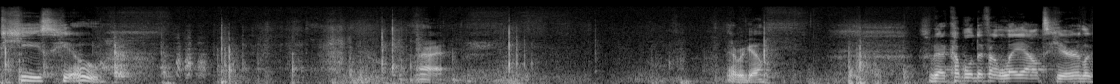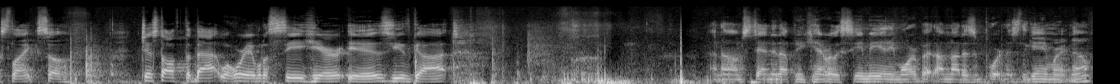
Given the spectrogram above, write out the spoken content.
piece here. Ooh. All right. There we go. So we've got a couple of different layouts here, looks like. So just off the bat, what we're able to see here is you've got, know I'm standing up and you can't really see me anymore, but I'm not as important as the game right now.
